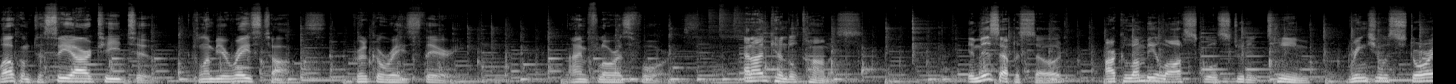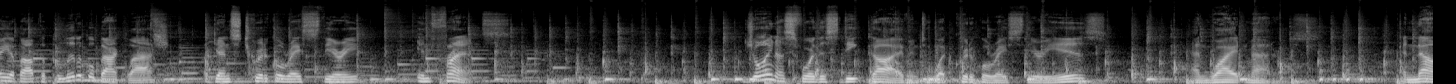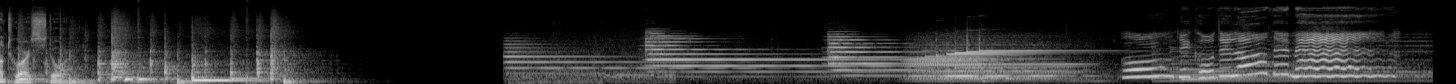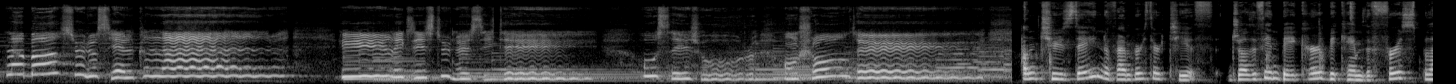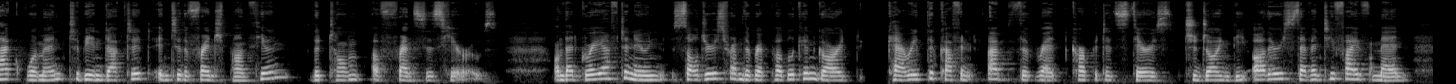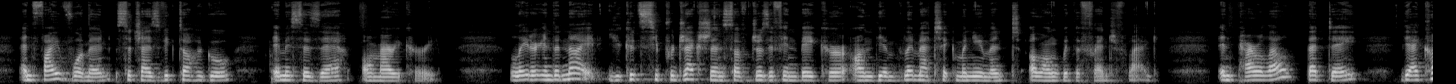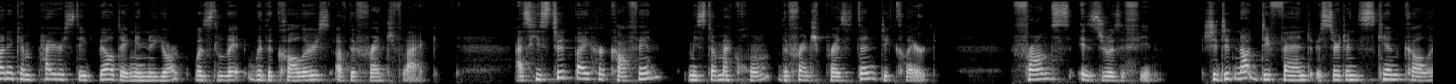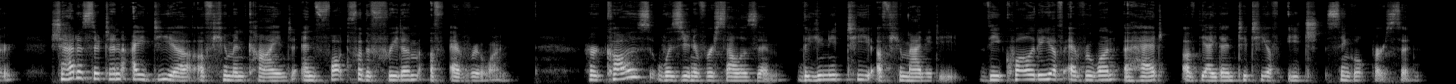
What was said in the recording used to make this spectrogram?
Welcome to CRT2, Columbia Race Talks, Critical Race Theory. I'm Flores Forbes. And I'm Kendall Thomas. In this episode, our Columbia Law School student team brings you a story about the political backlash against critical race theory in France. Join us for this deep dive into what critical race theory is and why it matters. And now to our story. Cité au séjour enchanté. On Tuesday, November 30th, Josephine Baker became the first black woman to be inducted into the French Pantheon, the tomb of France's heroes. On that gray afternoon, soldiers from the Republican Guard carried the coffin up the red carpeted stairs to join the other 75 men and five women such as Victor Hugo, Aimé Césaire, or Marie Curie. Later in the night, you could see projections of Josephine Baker on the emblematic monument along with the French flag. In parallel, that day, the iconic Empire State Building in New York was lit with the colors of the French flag. As he stood by her coffin, Mr. Macron, the French president, declared, France is Josephine. She did not defend a certain skin color. She had a certain idea of humankind and fought for the freedom of everyone. Her cause was universalism, the unity of humanity, the equality of everyone ahead of the identity of each single person.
